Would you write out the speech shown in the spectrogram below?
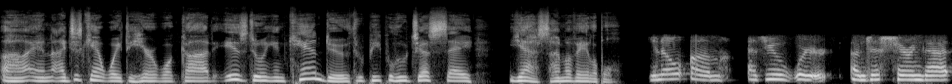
Uh, and I just can't wait to hear what God is doing and can do through people who just say, "Yes, I'm available." You know, um, as you were um, just sharing that,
